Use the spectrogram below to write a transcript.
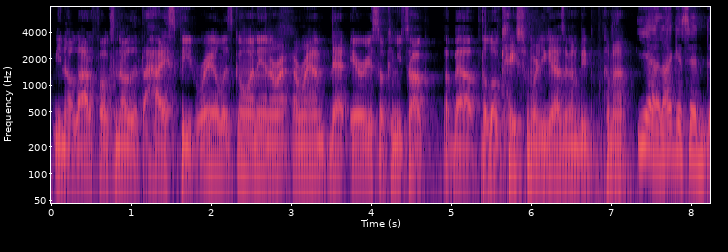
You know, a lot of folks know that the high speed rail is going in around, around that area. So, can you talk about the location where you guys are going to be coming out? Yeah, like I said,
